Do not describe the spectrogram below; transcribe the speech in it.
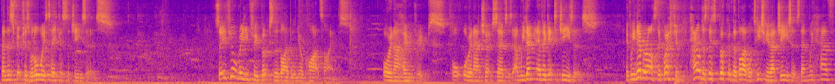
then the scriptures will always take us to Jesus. So if you're reading through books of the Bible in your quiet times, or in our home groups, or, or in our church services, and we don't ever get to Jesus, if we never ask the question, how does this book of the Bible teach me about Jesus, then we have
